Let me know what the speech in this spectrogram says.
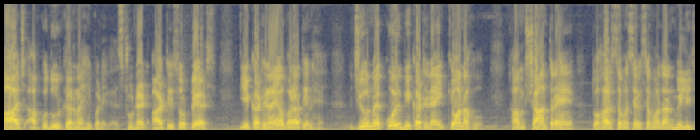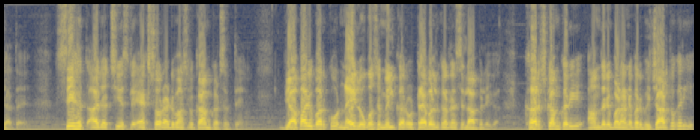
आज आपको दूर करना ही पड़ेगा। स्टूडेंट, आर्टिस्ट और प्लेयर्स, ये कठिनाइयों भरा दिन है। जीवन में कोई भी कठिनाई क्यों ना हो हम शांत रहें तो हर समस्या का समाधान मिल ही जाता है। सेहत आज अच्छी है, इसलिए एक्स्ट्रा और एडवांस में काम कर सकते हैं। व्यापारी वर्ग को नए लोगों से मिलकर और ट्रैवल करने से लाभ मिलेगा। खर्च कम करिए, आमदनी बढ़ाने पर विचार तो करिए।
